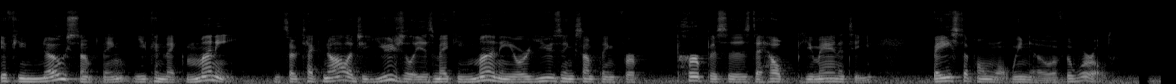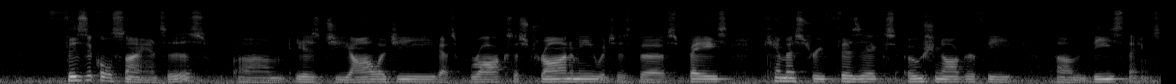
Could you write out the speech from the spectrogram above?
If you know something, you can make money and so technology usually is making money or using something for purposes to help humanity based upon what we know of the world. Physical sciences um, is geology, that's rocks, astronomy, which is the space, chemistry, physics, oceanography, um, these things.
